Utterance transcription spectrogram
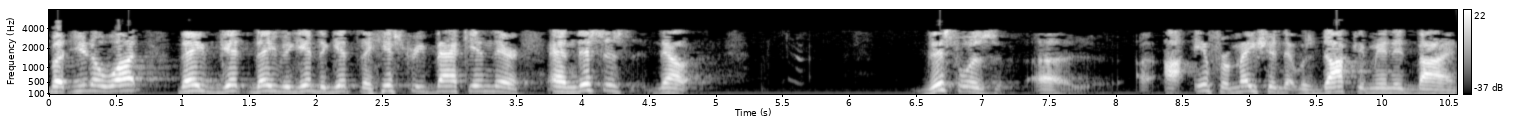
but you know what? They get, they begin to get the history back in there. And this is, now, this was, uh, uh, information that was documented by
